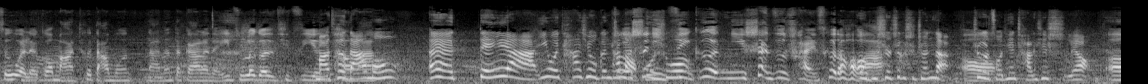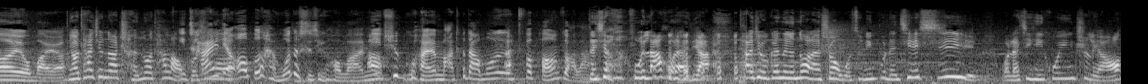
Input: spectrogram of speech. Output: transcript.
收回来，跟马特达蒙哪能搭嘎了呢？伊做了个事体之一，马特·达。蒙，哎，对呀，因为他就跟他这个是你老婆说自己个你擅自揣测的好吧？哦，不是，，这个是真的，哦这个昨天查了一些史料，哎呦妈呀！然后他就那承诺他老婆你查一点奥本海默的事情好吧？啊你去管马特达蒙发胖爪了等。一下，我会拉回来的呀。他就跟那个诺兰说：“我最近不能接戏，我来进行婚姻治疗，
